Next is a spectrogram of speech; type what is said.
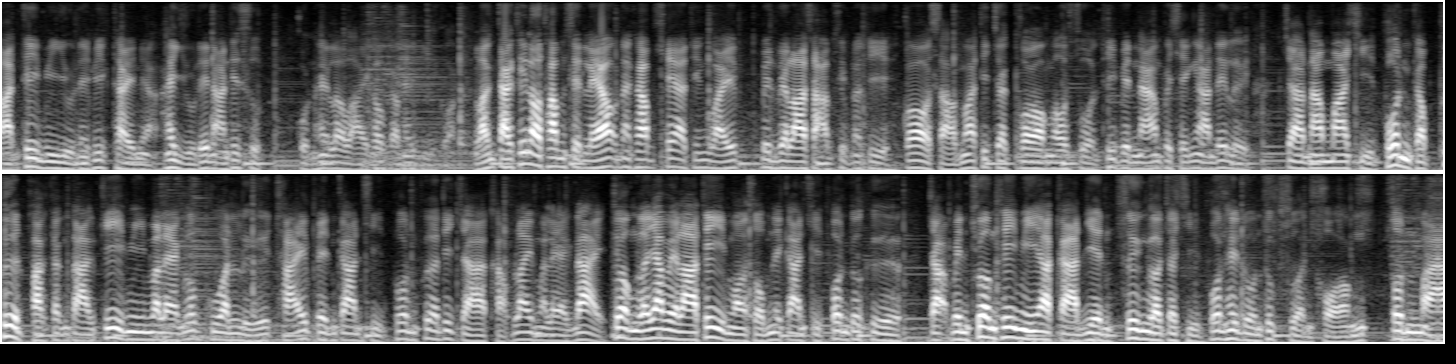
สารที่มีอยู่ในพริกไทยเนี่ยให้อยู่ได้นานที่สุดคนให้ละลายเข้ากันให้ดีก่อน หลังจากที่เราทำเสร็จแล้วนะครับแช่ทิ้งไว้เป็นเวลา 30 นาที ก็สามารถที่จะกรองเอาส่วนที่เป็นน้ำไปใช้งานได้เลย จะนำมาฉีดพ่นกับพืชผักต่างๆ ที่มีแมลงรบกวน หรือใช้เป็นการฉีดพ่นเพื่อที่จะขับไล่แมลงได้ ช่วงระยะเวลาที่เหมาะสมในการฉีดพ่นก็คือ จะเป็นช่วงที่มีอากาศเย็น ซึ่งเราจะฉีดพ่นให้โดนทุกส่วนของต้นไม้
